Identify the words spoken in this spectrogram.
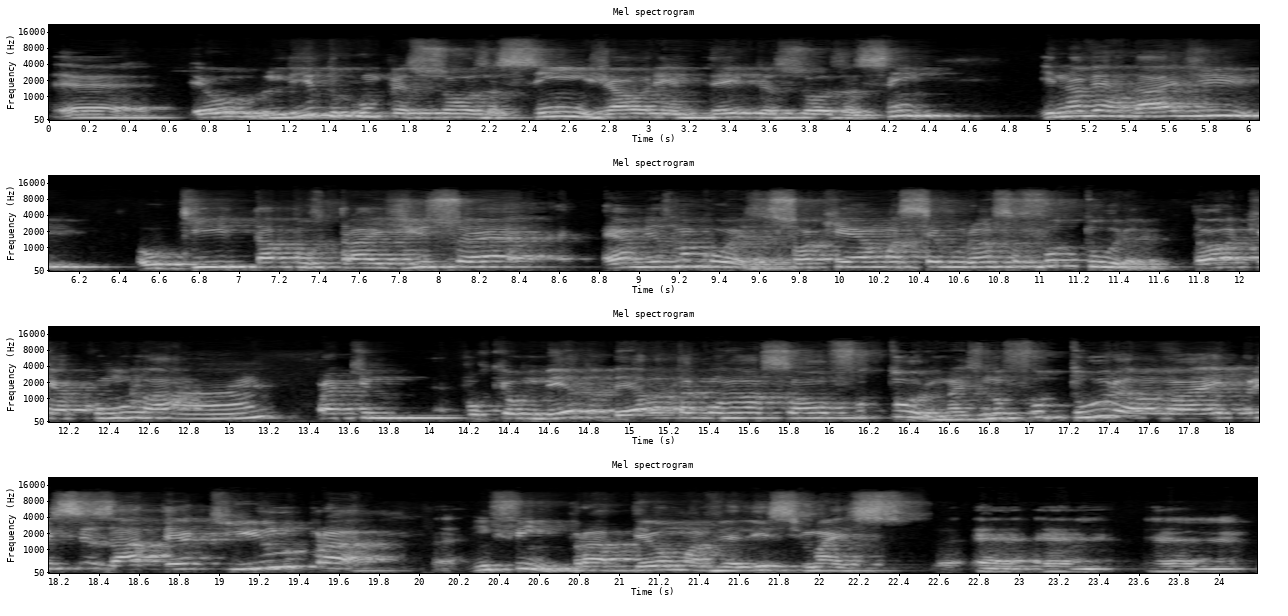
É, eu lido com pessoas assim, já orientei pessoas assim, e na verdade o que está por trás disso é, é a mesma coisa, só que é uma segurança futura. Então ela quer acumular para que porque o medo dela está com relação ao futuro, mas no futuro ela vai precisar ter aquilo para, enfim, para ter uma velhice mais é, é, é,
